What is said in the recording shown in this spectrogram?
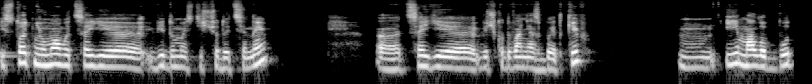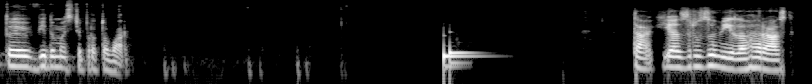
Істотні умови це є відомості щодо ціни, е, це є відшкодування збитків, і мало б бути відомості про товар. Так, я зрозуміла, гаразд.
